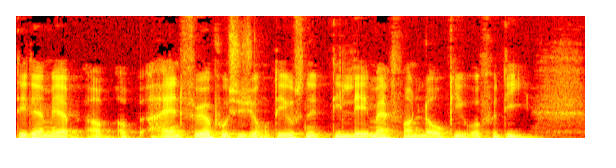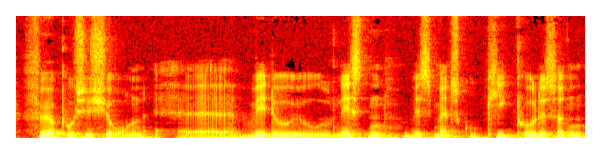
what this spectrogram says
det der med at, at, at have en førerposition, det er jo sådan et dilemma for en lovgiver, fordi førerpositionen øh, vil du jo næsten, hvis man skulle kigge på det sådan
